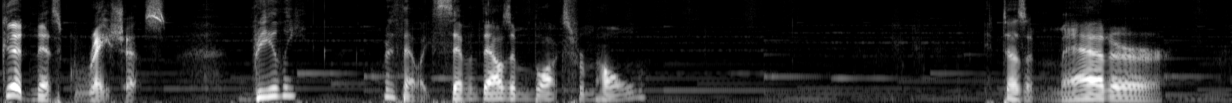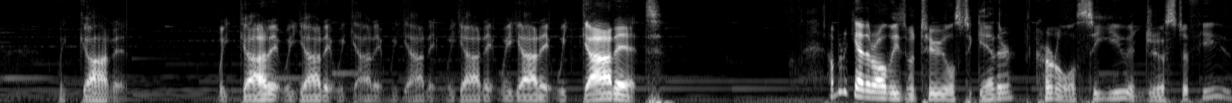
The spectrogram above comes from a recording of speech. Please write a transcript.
Goodness gracious. Really? What is that, like 7,000 blocks from home? It doesn't matter. We got it. We got it, we got it, we got it, we got it, we got it, we got it, we got it. I'm going to gather all these materials together. The Colonel will see you in just a few.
